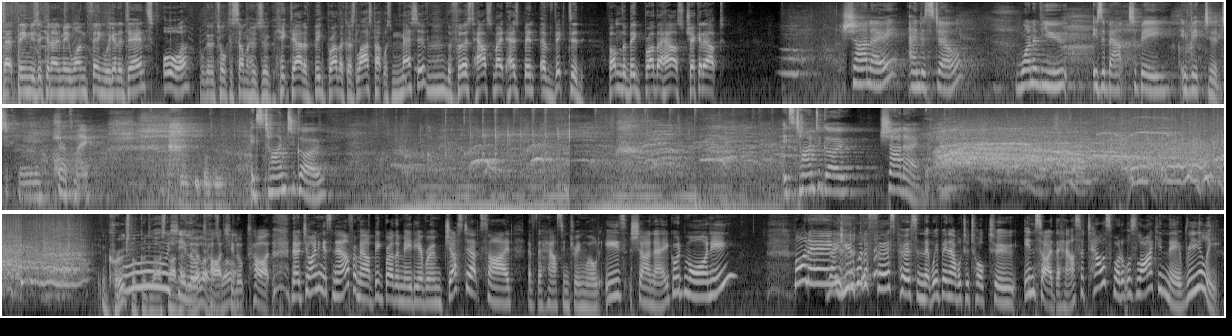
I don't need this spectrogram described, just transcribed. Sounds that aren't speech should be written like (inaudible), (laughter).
That theme music can only mean one thing. We're going to dance or we're going to talk to someone who's kicked out of Big Brother because last night was massive. Mm. The first housemate has been evicted from the Big Brother house. Check it out. Charne and Estelle, one of you is about to be evicted. That's me. It's time to go It's time to go, Charne. Crooks looked good last night. She looked hot. Well. She looked hot. Now, joining us now from our Big Brother media room just outside of the house in Dreamworld is Charnay. Good morning. Morning. Now, you were the (laughs) first person that we've been able to talk to inside the house. So tell us what it was like in there, really.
